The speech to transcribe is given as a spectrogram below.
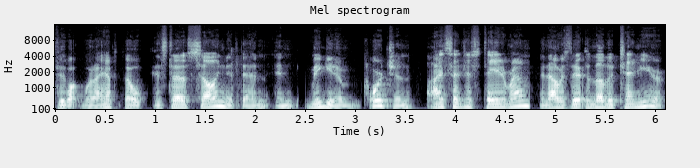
to what, what I have? So instead of selling it then and making a fortune, I said just stayed around and I was there another 10 years.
